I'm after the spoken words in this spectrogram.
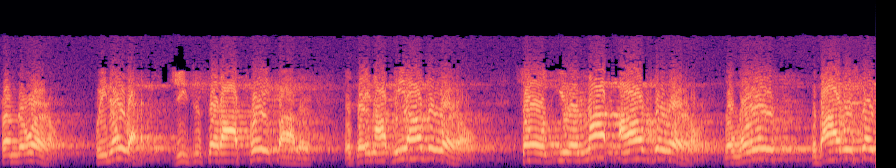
from the world. We know that. Jesus said, I pray, Father, that they not be of the world. So you're not of the world. The world, the Bible says,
